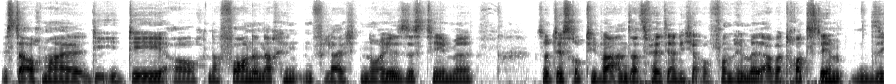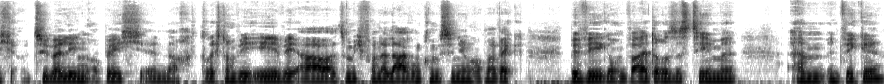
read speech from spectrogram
Ist da auch mal die Idee, auch nach vorne, nach hinten vielleicht neue Systeme, so disruptiver Ansatz fällt ja nicht vom Himmel, aber trotzdem sich zu überlegen, ob ich nach Richtung WE, WA, also mich von der Lage und Kommissionierung auch mal wegbewege und weitere Systeme ähm, entwickle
